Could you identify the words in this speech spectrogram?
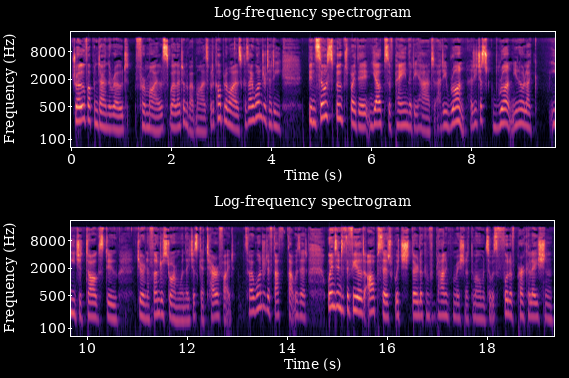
drove up and down the road for miles. Well, I don't know about miles, but a couple of miles because I wondered had he been so spooked by the yelps of pain that he had, had he run, had he just run, you know, like Egypt dogs do during a thunderstorm when they just get terrified. So I wondered if that that was it. Went into the field opposite, which they're looking for planning permission at the moment. So it was full of percolation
